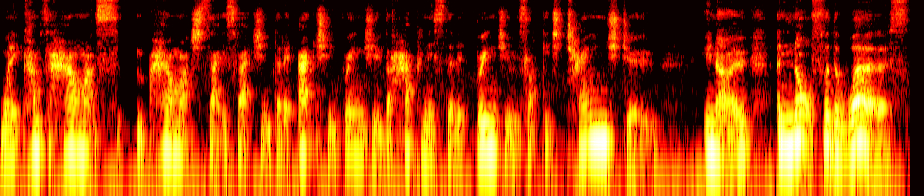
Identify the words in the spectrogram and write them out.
when it comes to how much how much satisfaction that it actually brings you, the happiness that it brings you. It's like it's changed you, you know, and not for the worse.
